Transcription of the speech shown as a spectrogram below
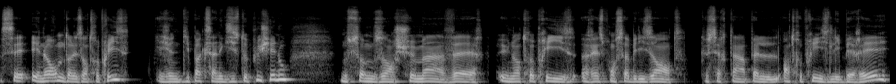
c'est énorme dans les entreprises et je ne dis pas que ça n'existe plus chez nous. Nous sommes en chemin vers une entreprise responsabilisante que certains appellent entreprise libérée.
